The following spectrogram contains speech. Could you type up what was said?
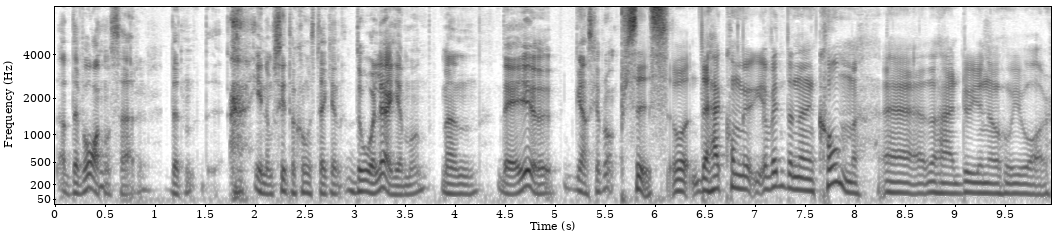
att det var något så här, den, inom situationstecken, dåliga gemon. Men det är ju ganska bra. Precis. Och det här kom jag vet inte när den kom, eh, den här Do You Know Who You Are.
